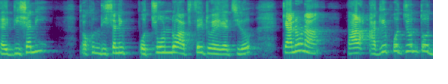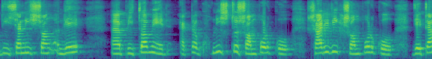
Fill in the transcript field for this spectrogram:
এই দিশানি, তখন দিশানি প্রচণ্ড আপসেট হয়ে গেছিল। কেননা তার আগে পর্যন্ত দিশানির সঙ্গে প্রীতমের একটা ঘনিষ্ঠ সম্পর্ক, শারীরিক সম্পর্ক যেটা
